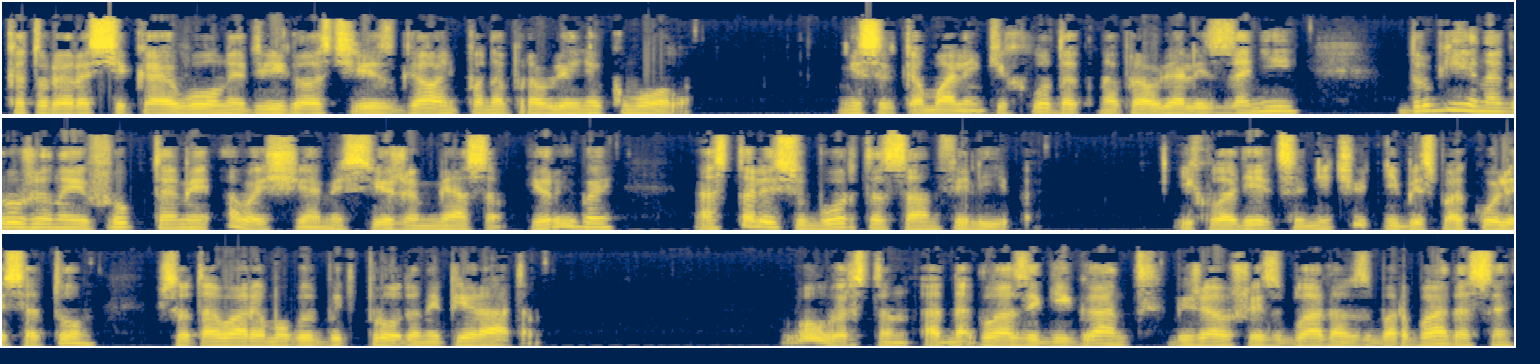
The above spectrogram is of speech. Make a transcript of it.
которая, рассекая волны, двигалась через гавань по направлению к молу. Несколько маленьких лодок направлялись за ней, другие, нагруженные фруктами, овощами, свежим мясом и рыбой, остались у борта Сан-Филиппе. Их владельцы ничуть не беспокоились о том, что товары могут быть проданы пиратам. Волверстон, одноглазый гигант, бежавший с Бладом с Барбадоса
